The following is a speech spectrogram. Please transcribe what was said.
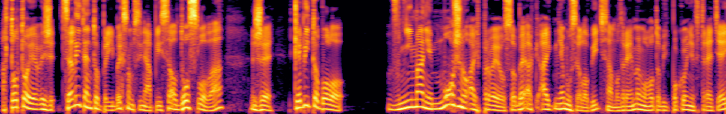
A toto je, že celý tento príbeh som si napísal doslova, že keby to bolo vnímanie možno aj v prvej osobe, ak aj nemuselo byť, samozrejme, mohlo to byť pokojne v tretej,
